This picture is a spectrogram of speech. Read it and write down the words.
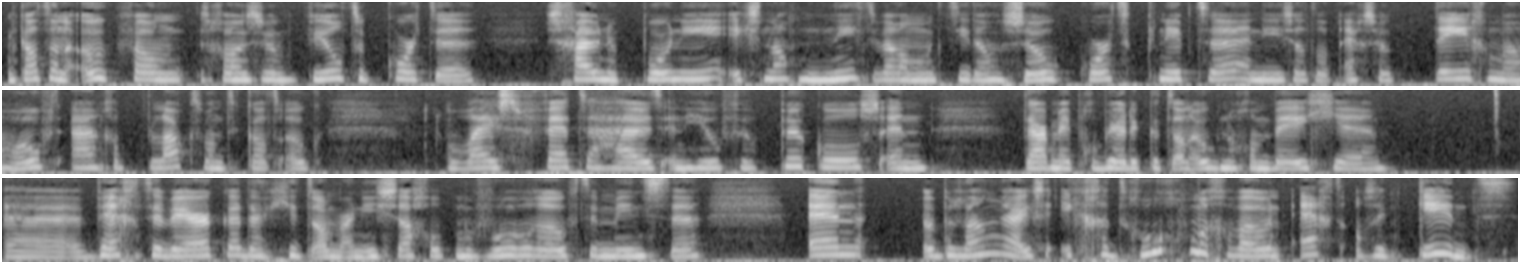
Ik had dan ook van gewoon zo'n veel te korte schuine pony. Ik snap niet waarom ik die dan zo kort knipte. En die zat dan echt zo tegen mijn hoofd aangeplakt. Want ik had ook onwijs vette huid en heel veel pukkels. En daarmee probeerde ik het dan ook nog een beetje uh, weg te werken. Dat je het dan maar niet zag op mijn voorhoofd tenminste. En het belangrijkste, ik gedroeg me gewoon echt als een kind.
